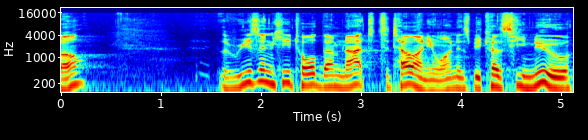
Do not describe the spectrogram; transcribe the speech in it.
Well, the reason he told them not to tell anyone is because he knew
